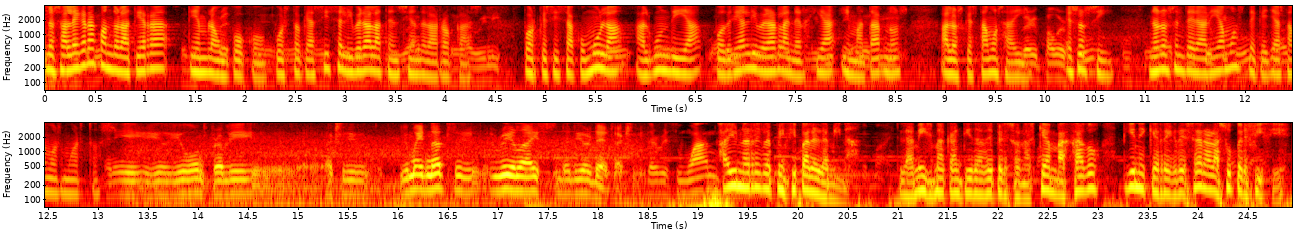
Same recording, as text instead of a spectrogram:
Nos alegra cuando la Tierra tiembla un poco, puesto que así se libera la tensión de las rocas, porque si se acumula, algún día podrían liberar la energía y matarnos a los que estamos ahí. Eso sí, no nos enteraríamos de que ya estamos muertos. Hay una regla principal en la mina. La misma cantidad de personas que han bajado tiene que regresar a la superficie,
